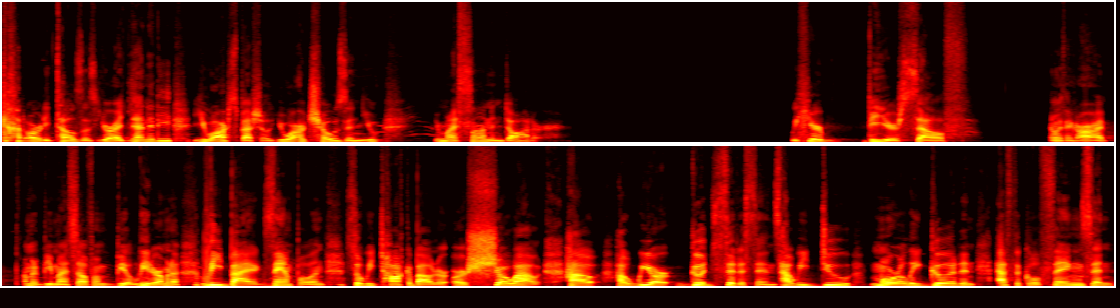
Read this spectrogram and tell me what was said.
God already tells us your identity, you are special, you are chosen, you, you're my son and daughter. We hear be yourself and we think, all right, I'm going to be myself. I'm going to be a leader. I'm going to lead by example. And so we talk about or, or, show out how, how we are good citizens, how we do morally good and ethical things. And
